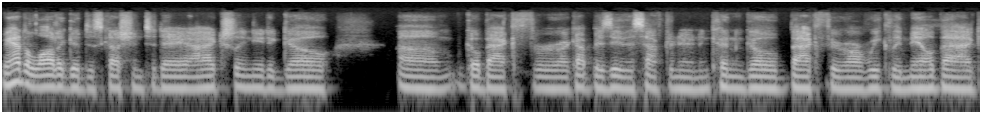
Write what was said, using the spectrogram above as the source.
We had a lot of good discussion today. I actually need to go um, go back through. I got busy this afternoon and couldn't go back through our weekly mailbag.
